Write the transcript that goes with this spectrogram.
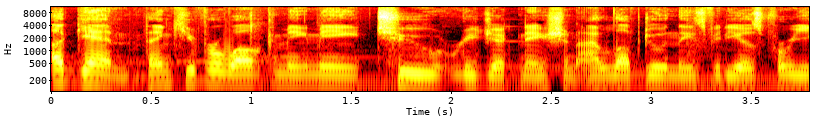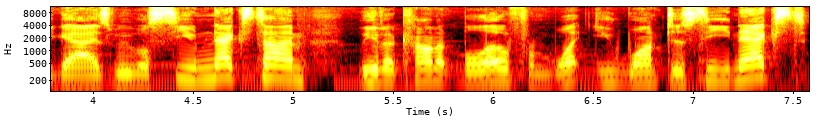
again, thank you for welcoming me to Reject Nation. I love doing these videos for you guys. We will see you next time. Leave a comment below from what you want to see next.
